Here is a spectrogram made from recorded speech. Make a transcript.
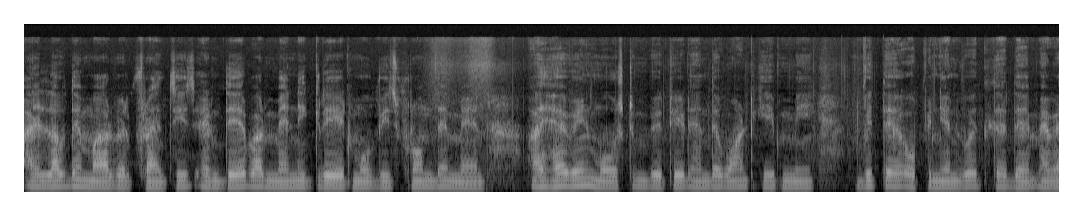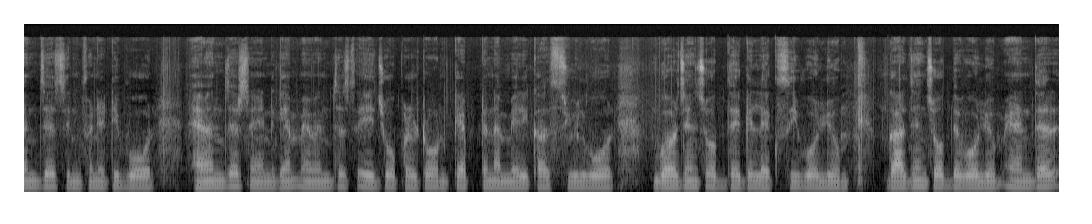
I love the Marvel franchise and there were many great movies from the man I have been most motivated and they won't keep me with their opinion with them Avengers Infinity War, Avengers Endgame, Avengers Age of Ultron, Captain America Civil War, Guardians of the Galaxy Volume, Guardians of the Volume and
